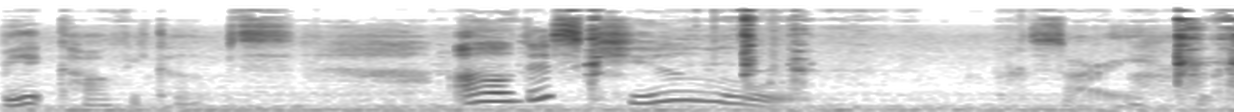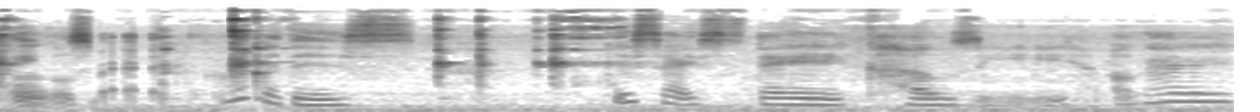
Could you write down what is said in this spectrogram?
big coffee cups. Oh, this cute. Sorry, my angle's bad. Look at this. This says stay cozy, okay?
